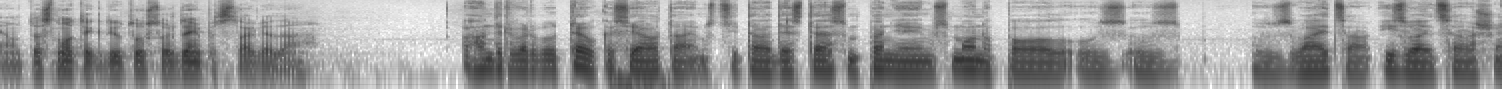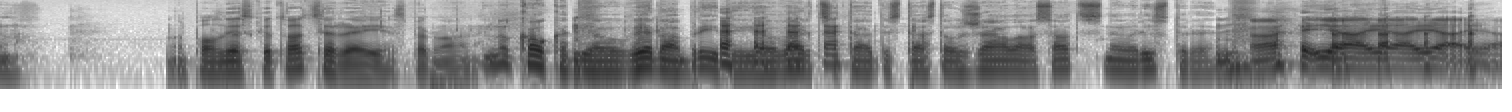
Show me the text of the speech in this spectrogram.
Ja, tas notika 2019. gadā. Andri, varbūt tev kas jautājums, citādi es te esmu paņēmis monopolu uz, uz, uz vaicā, izvaicāšanu. Nu, paldies, ka tu atcerējies par mani. Nu, kaut kad jau vienā brīdī jau var citādi, es tās tavs žēlās acis nevar izturēt. jā, jā, jā, jā.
